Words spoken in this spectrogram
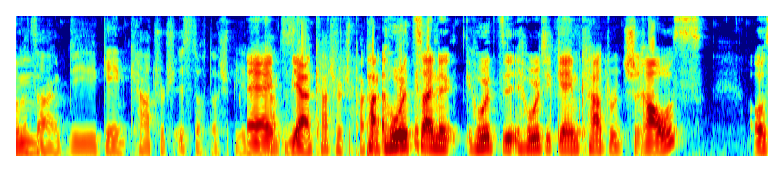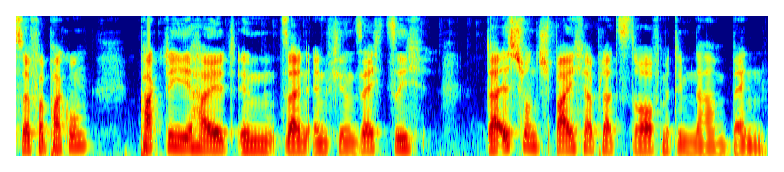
Ähm, grad sagen, die Game Cartridge ist doch das Spiel. Du Äh, kannst es ja. Cartridge packen. pa holt seine, holt, die- holt die Game Cartridge raus aus der Verpackung, packt die halt in seinen N64. Da ist schon Speicherplatz drauf mit dem Namen Ben.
